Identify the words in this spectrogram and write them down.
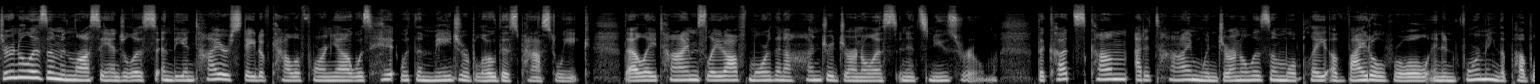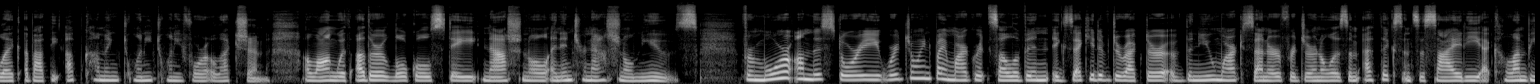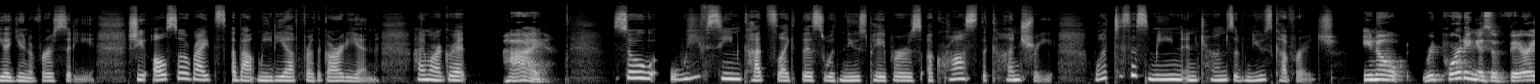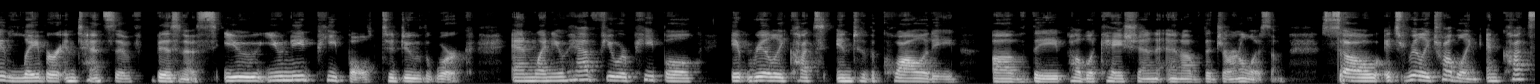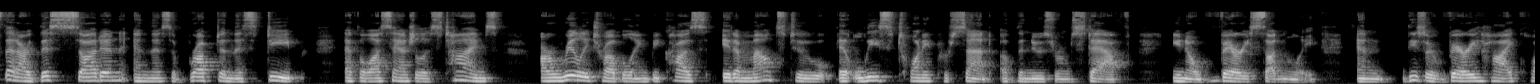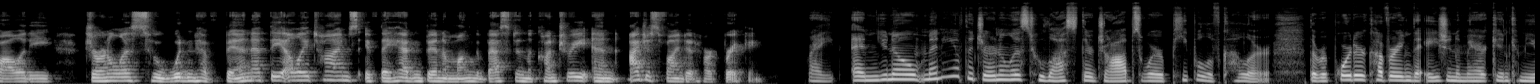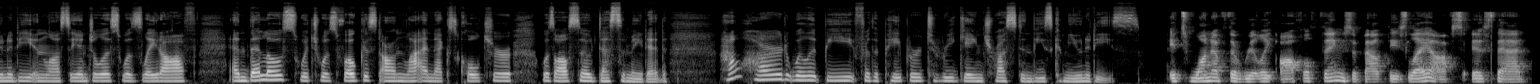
Journalism in Los Angeles and the entire state of California was hit with a major blow this past week. The LA Times laid off more than 100 journalists in its newsroom. The cuts come at a time when journalism will play a vital role in informing the public about the upcoming 2024 election, along with other local, state, national, and international news. For more on this story, we're joined by Margaret Sullivan, Executive Director of the Newmark Center for Journalism Ethics and Society at Columbia University. She also writes about media for The Guardian. Hi, Margaret. Hi. So, we've seen cuts like this with newspapers across the country. What does this mean in terms of news coverage? you know reporting is a very labor intensive business you you need people to do the work and when you have fewer people it really cuts into the quality of the publication and of the journalism so it's really troubling and cuts that are this sudden and this abrupt and this deep at the Los Angeles Times are really troubling because it amounts to at least 20% of the newsroom staff, you know, very suddenly. And these are very high quality journalists who wouldn't have been at the LA Times if they hadn't been among the best in the country. And I just find it heartbreaking. Right. And you know, many of the journalists who lost their jobs were people of color. The reporter covering the Asian American community in Los Angeles was laid off, and De Los, which was focused on Latinx culture, was also decimated. How hard will it be for the paper to regain trust in these communities? It's one of the really awful things about these layoffs is that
